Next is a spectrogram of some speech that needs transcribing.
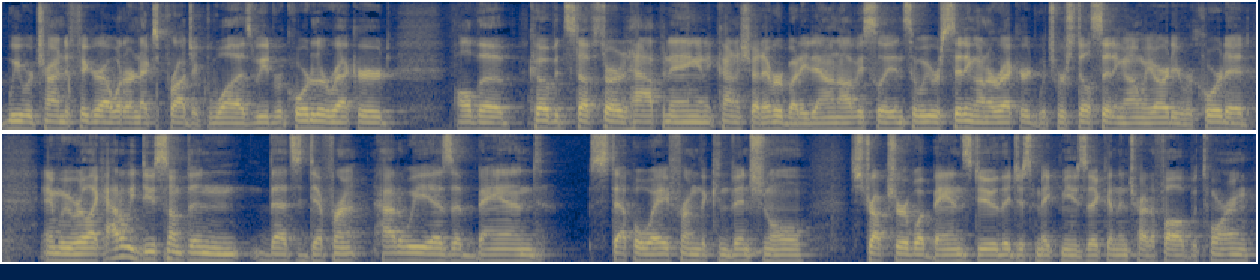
We were trying to figure out what our next project was. We had recorded a record. All the COVID stuff started happening and it kind of shut everybody down, obviously. And so we were sitting on a record, which we're still sitting on, we already recorded. And we were like, how do we do something that's different? How do we, as a band, step away from the conventional structure of what bands do. They just make music and then try to follow up with touring.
